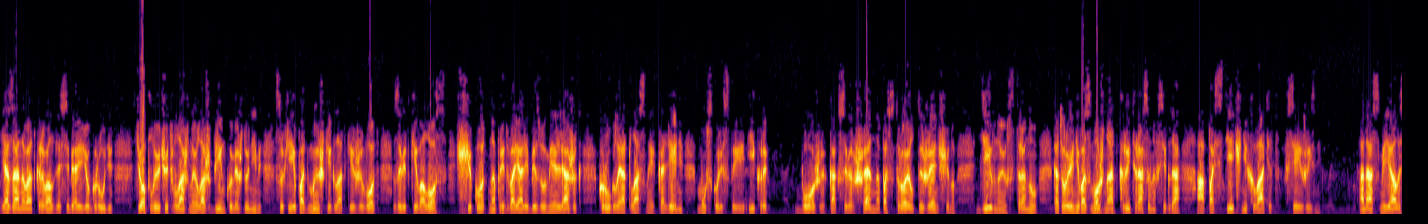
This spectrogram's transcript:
Я заново открывал для себя ее груди, теплую, чуть влажную ложбинку между ними, сухие подмышки, гладкий живот, завитки волос, щекотно предваряли безумие ляжек, круглые атласные колени, мускулистые икры. Боже, как совершенно построил ты женщину, дивную страну, которую невозможно открыть раз и навсегда, а постичь не хватит всей жизни. Она смеялась,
